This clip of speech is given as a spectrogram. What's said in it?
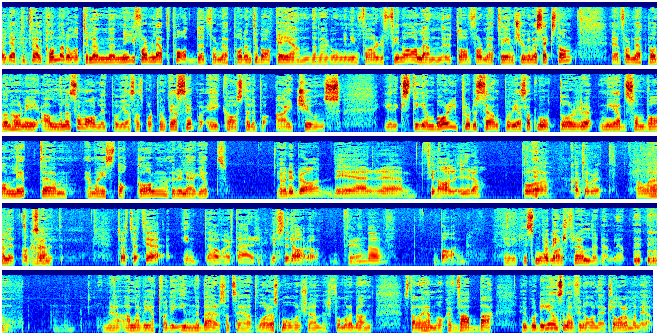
Ja, hjärtligt välkomna då till en ny Formel 1-podd. Formel 1-podden tillbaka igen, den här gången inför finalen utav Formel 1-VM 2016. Eh, Formel 1-podden har ni alldeles som vanligt på viasatsport.se, på Acast eller på iTunes. Erik Stenborg, producent på Viasat Motor, med som vanligt eh, hemma i Stockholm. Hur är läget? Jo, det är bra. Det är eh, finalyra på kontoret. Ja, vad härligt. Också. Vad härligt. Trots att jag inte har varit där just idag då, på grund av barn. Erik är småbarnsförälder nämligen. Om jag alla vet vad det innebär så att säga att vara småbarnsförälder så får man ibland stanna hemma och vabba. Hur går det i en sån här final? Klarar man det?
